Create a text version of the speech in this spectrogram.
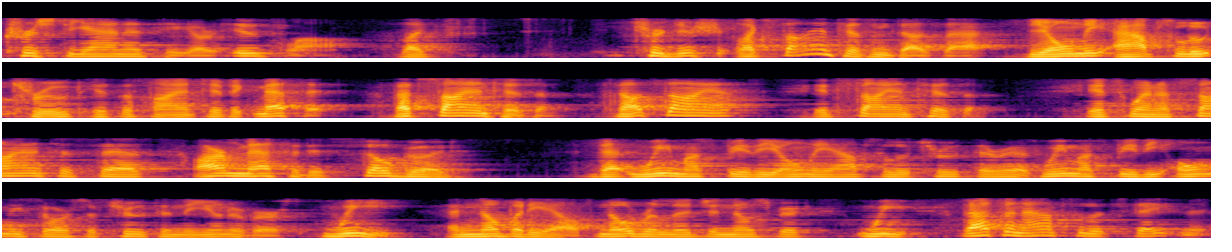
Christianity or Islam. Like tradition, like scientism does that. The only absolute truth is the scientific method. That's scientism. It's not science, it's scientism. It's when a scientist says, our method is so good that we must be the only absolute truth there is. We must be the only source of truth in the universe. We and nobody else. No religion, no spirit. We. That's an absolute statement.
